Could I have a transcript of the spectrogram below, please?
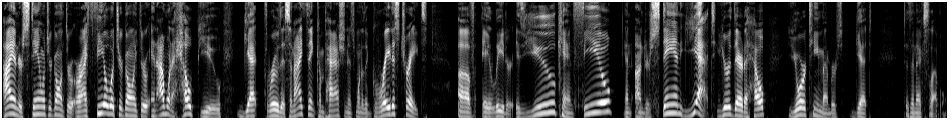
I understand what you're going through, or I feel what you're going through, and I want to help you get through this. And I think compassion is one of the greatest traits of a leader is you can feel and understand, yet you're there to help your team members get to the next level.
